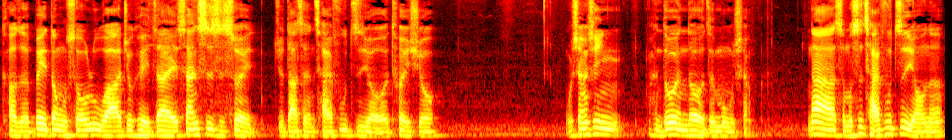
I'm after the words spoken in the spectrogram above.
靠着被动收入啊，就可以在三四十岁就达成财富自由而退休。我相信很多人都有这梦想。那什么是财富自由呢？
